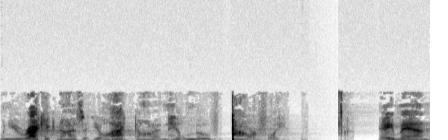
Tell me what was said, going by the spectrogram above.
When you recognize it, you'll act on it and he'll move powerfully. Amen.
